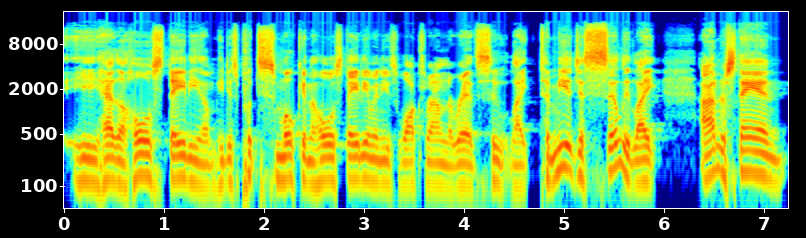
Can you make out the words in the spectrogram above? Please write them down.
he has a whole stadium. He just puts smoke in the whole stadium and he just walks around in the red suit. Like to me, it's just silly. Like I understand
